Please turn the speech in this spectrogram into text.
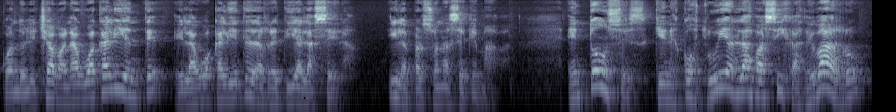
Cuando le echaban agua caliente, el agua caliente derretía la cera y la persona se quemaba. Entonces, quienes construían las vasijas de barro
